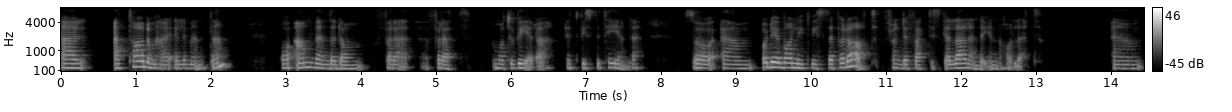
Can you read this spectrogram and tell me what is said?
är att ta de här elementen och använda dem för att, för att motivera ett visst beteende. Så, um, och det är vanligtvis separat från det faktiska lärandeinnehållet. Um,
